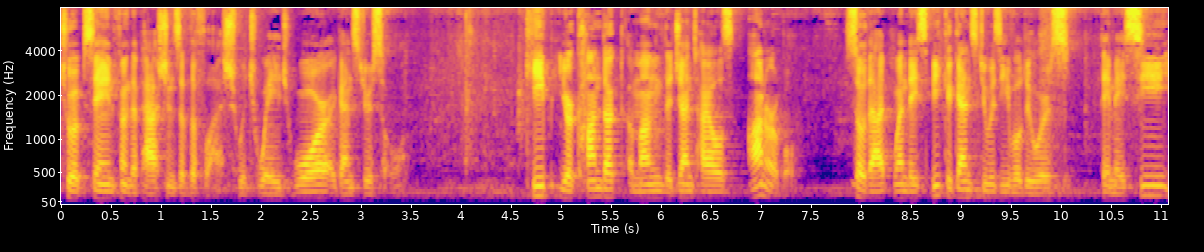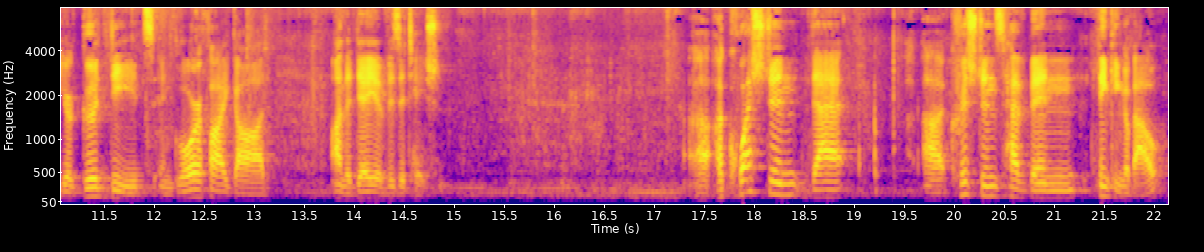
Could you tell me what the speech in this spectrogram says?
to abstain from the passions of the flesh, which wage war against your soul. Keep your conduct among the Gentiles honorable, so that when they speak against you as evildoers." They may see your good deeds and glorify God on the day of visitation. Uh, a question that uh, Christians have been thinking about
